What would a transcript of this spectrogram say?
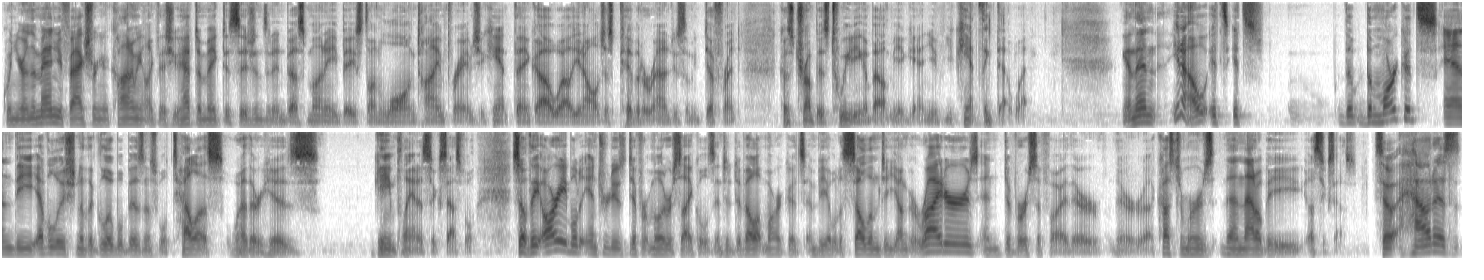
When you're in the manufacturing economy like this, you have to make decisions and invest money based on long time frames. You can't think, oh well, you know, I'll just pivot around and do something different because Trump is tweeting about me again. You, you can't think that way. And then, you know, it's it's the the markets and the evolution of the global business will tell us whether his game plan is successful. So if they are able to introduce different motorcycles into developed markets and be able to sell them to younger riders and diversify their their uh, customers, then that'll be a success. So how does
